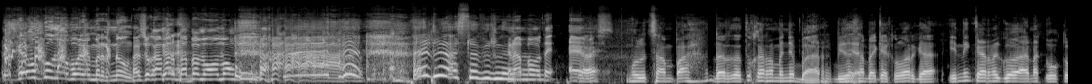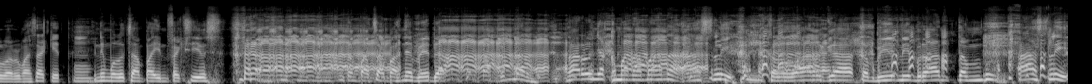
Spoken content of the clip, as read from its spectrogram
Kamu kok gak boleh merenung? Masuk kamar bapak mau ngomong. Aduh, astagfirullah. Kenapa Teh? Eh, mulut sampah Darto tuh karena menyebar bisa sampai ke keluarga. Ini karena gua anak gua keluar rumah sakit. Ini mulut sampah infeksius. Tempat sampahnya beda. Bener. Ngaruhnya ke mana-mana. Asli. Keluarga, ke bini berantem. Asli.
